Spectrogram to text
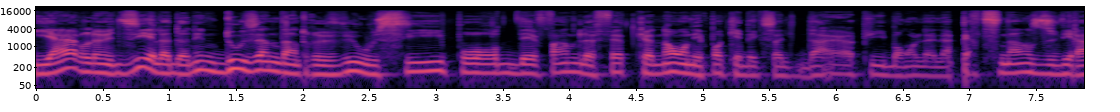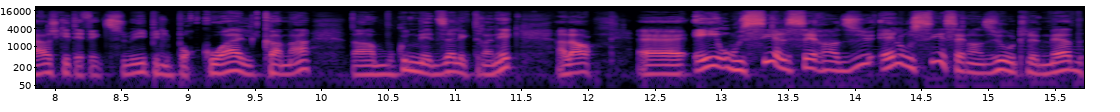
Hier, lundi, elle a donné une douzaine d'entrevues aussi pour défendre le fait que non, on n'est pas Québec solidaire, puis bon, la, la, pertinence du virage qui est effectué, puis le pourquoi, le comment, dans beaucoup de médias électroniques. Alors, euh, et aussi, elle s'est rendue, elle aussi, elle s'est rendue au Club Med,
